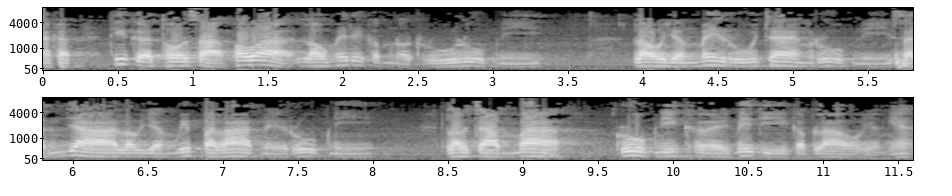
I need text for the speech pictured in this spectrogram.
นะครับ ที่เกิดโทสะเพราะว่าเราไม่ได้กำหนดรู้รูปนี้ เรายังไม่รู้แจ้งรูปนี้ สัญญาเรายังวิปลาสในรูปนี้ เราจำว่ารูปนี้เคยไม่ดีกับเราอย่างเงี้ย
